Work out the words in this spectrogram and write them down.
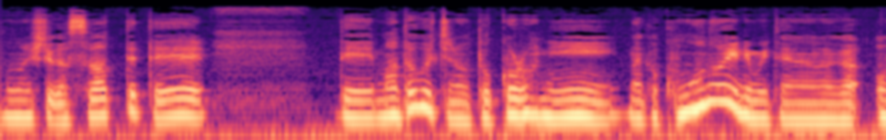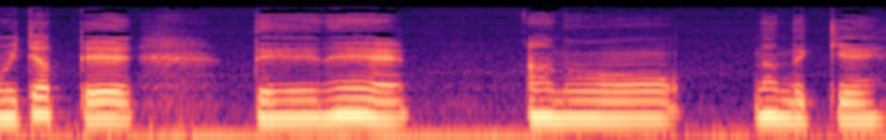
その人が座っててで窓口のところになんか小物入れみたいなのが置いてあってでねあのー、なんだっけ？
